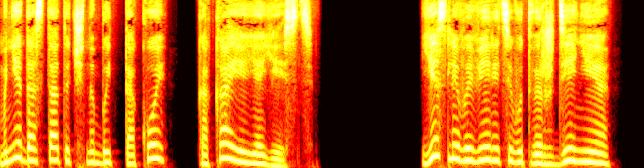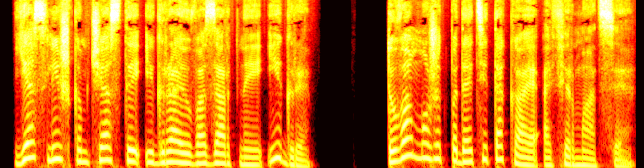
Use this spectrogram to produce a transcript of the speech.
Мне достаточно быть такой, какая я есть». Если вы верите в утверждение «я слишком часто играю в азартные игры», то вам может подойти такая аффирмация.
